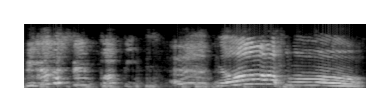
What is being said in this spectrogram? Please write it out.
We got the same puppies. No.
